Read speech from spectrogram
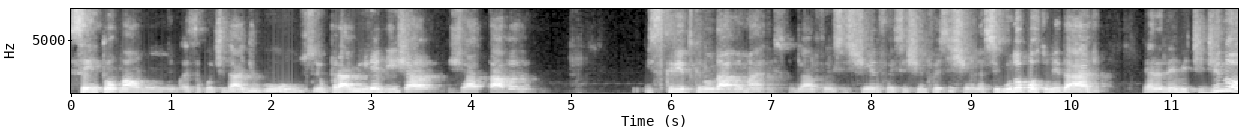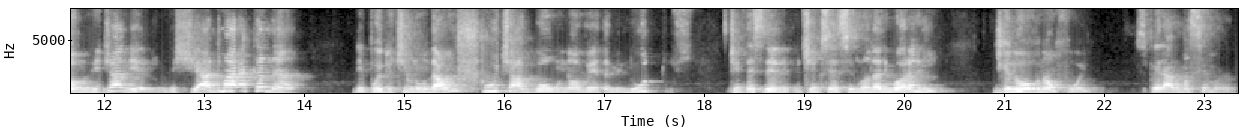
sem tomar um, essa quantidade de gols, eu para mim ali já já estava escrito que não dava mais. O Galo foi insistindo, foi insistindo, foi insistindo. A segunda oportunidade era demitir de novo no Rio de Janeiro, no vestiário do Maracanã. Depois do time não dar um chute a gol em 90 minutos, tinha que ter sido, tinha que ter sido mandado embora ali. De novo, não foi. Esperaram uma semana.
